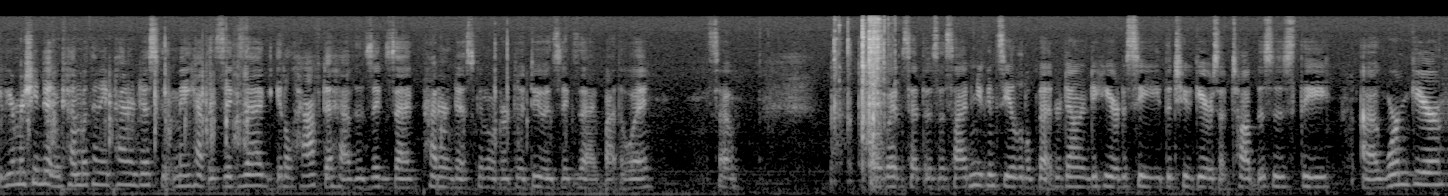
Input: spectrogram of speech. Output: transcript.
if your machine didn't come with any pattern disc, it may have the zigzag. It'll have to have the zigzag pattern disc in order to do a zigzag, by the way. So, I'll go ahead and set those aside. And you can see a little better down into here to see the two gears up top. This is the uh, worm gear.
